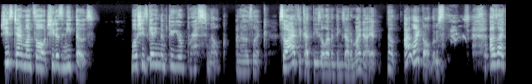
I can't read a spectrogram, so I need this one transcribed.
she's 10 months old. She doesn't eat those. Well, she's getting them through your breast milk. And I was like, so I have to cut these 11 things out of my diet. Now, I like all those things. I was like,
